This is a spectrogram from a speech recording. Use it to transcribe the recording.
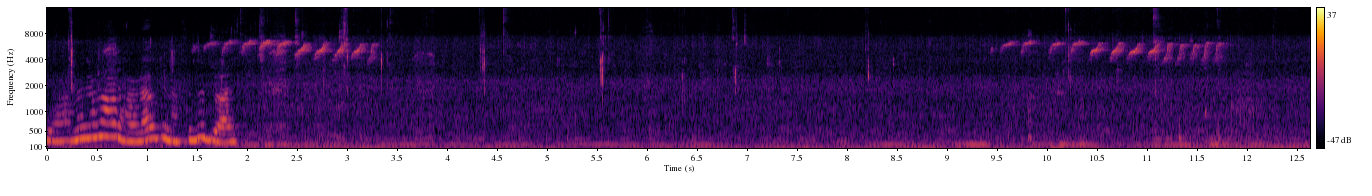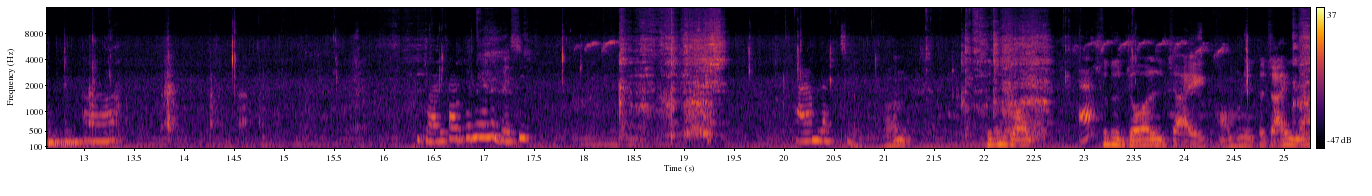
গরমে যেন আর ভালো লাগছে না শুধু জল জলটার জন্য যেন বেশি আরাম লাগছে শুধু জল হ্যাঁ? শুধু জল চাই অমৃত চাই না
